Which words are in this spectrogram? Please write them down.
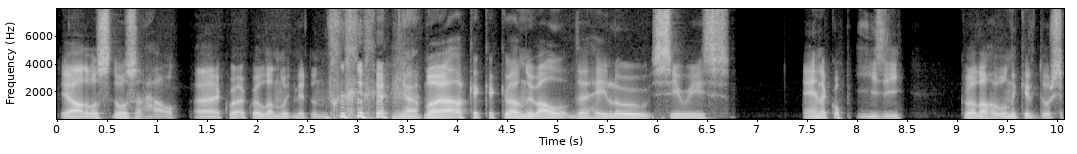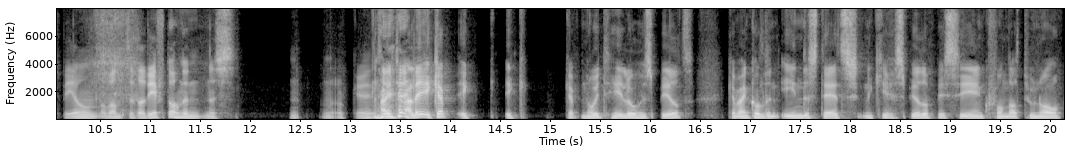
Ja, dat was, dat was een hel. Eh, ik, wil, ik wil dat nooit meer doen. Ja. maar ja, kijk, ik wil nu wel de Halo-series eigenlijk op easy. Ik wil dat gewoon een keer doorspelen, want dat heeft toch een... een- Oké. Ik- Allee, ik heb, ik, ik, ik heb nooit Halo gespeeld. Ik heb enkel de één destijds een keer gespeeld op PC en ik vond dat toen al...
